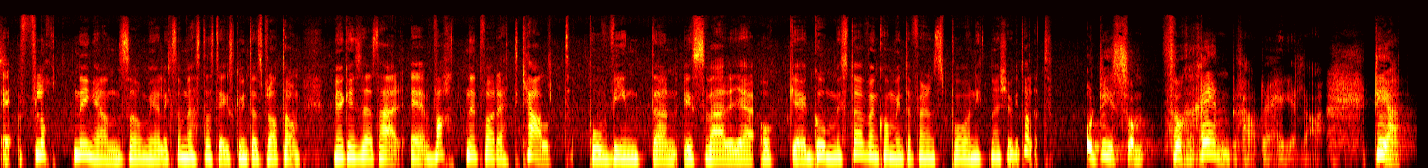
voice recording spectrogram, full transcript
Eh, Flottningen som är liksom nästa steg ska vi inte ens prata om. Men jag kan säga så här, eh, vattnet var rätt kallt på vintern i Sverige och eh, gummistöveln kom inte förrän på 1920-talet. Och det som förändrar det hela, det är att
